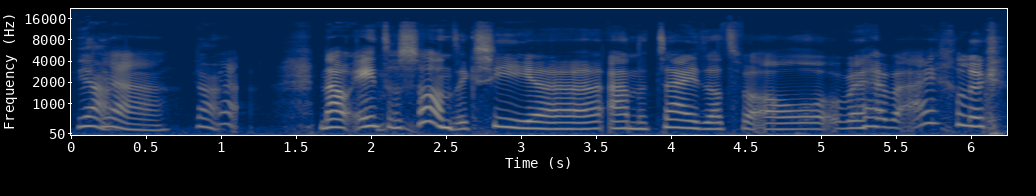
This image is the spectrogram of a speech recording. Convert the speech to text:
ja. ja. ja. Ja. Nou, interessant. Ik zie uh, aan de tijd dat we al... We hebben eigenlijk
